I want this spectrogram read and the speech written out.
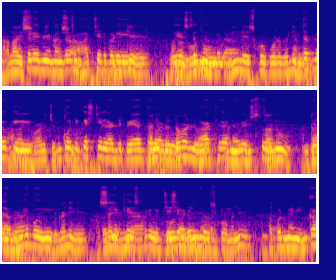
చాలా అసలే మేమందరం. ఆశ్చర్యపడి నీళ్ళు వేసుకోకూడదని అంతట్లోకి ఇంకో. డికెస్టి లాంటి పెద్దవాళ్ళు ఘాటుగా నన్ను నవ్వేస్తూ పెంచుతాను ఇలా అసహ్యంగా పరిగెట్టేసుకుని వచ్చేసాడు. వేసుకోమని. అప్పుడు మేము ఇంకా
